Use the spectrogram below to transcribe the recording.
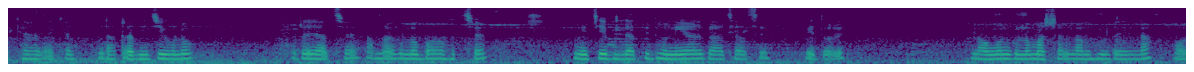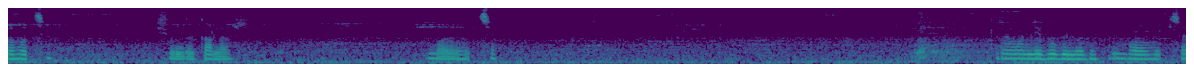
এখানে দেখেন, ডাটার বিচিগুলো ফুটে যাচ্ছে, আমরাগুলো বড় হচ্ছে। নিচে বিলাতি ধনিয়ার গাছ আছে, ভিতরে। লঙ্গনগুলো মাসাল্লাহ আলহামদুলিল্লাহ, বড় হচ্ছে। সুন্দর কালার। বড় হচ্ছে এখানে আমার লেবুগুলো দেখুন, বড় হচ্ছে।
